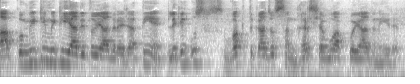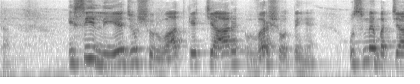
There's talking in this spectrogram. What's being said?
आपको मीठी मीठी यादें तो याद रह जाती हैं, लेकिन उस वक्त का जो संघर्ष है, वो आपको याद नहीं रहता। इसीलिए जो शुरुआत के चार वर्ष होते हैं, उसमें बच्चा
